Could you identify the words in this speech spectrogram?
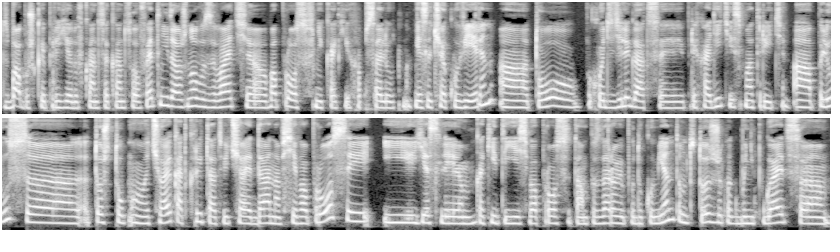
с бабушкой приеду в конце концов. Это не должно вызывать э, вопросов никаких абсолютно. Если человек уверен, а, то выходит делегация, и приходите и смотрите. А плюс э, то, что э, человек открыто отвечает да, на все вопросы, и если какие-то есть вопросы там по здоровью, по документам, то тоже как бы не пугается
